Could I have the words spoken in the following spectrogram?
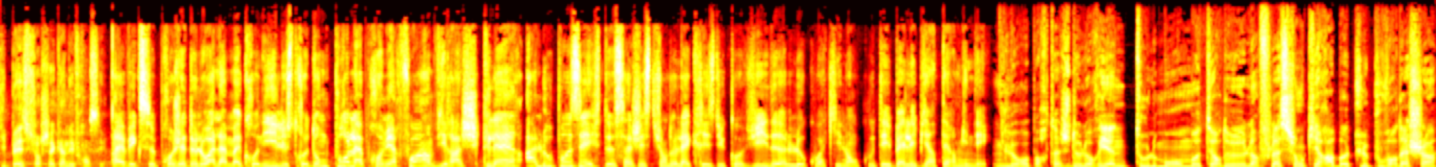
qui pèsent sur chacun des Français. Avec ce projet de loi, la Macronie illustre donc pour la première fois un virage clair à l'opposé de sa gestion de la crise du Covid. Le quoi qu'il en coûte est bel et bien terminé. Le reportage de Lauriane Toulmont, moteur de l'inflation qui rabote le pouvoir d'achat,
